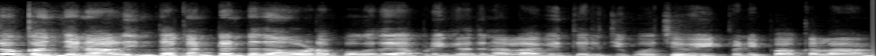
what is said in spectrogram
சோ கொஞ்ச நாள் இந்த கண்டென்ட் தான் ஓட போகுது அப்படிங்கிறது நல்லாவே தெரிஞ்சு போச்சு. வெயிட் பண்ணி பார்க்கலாம்.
